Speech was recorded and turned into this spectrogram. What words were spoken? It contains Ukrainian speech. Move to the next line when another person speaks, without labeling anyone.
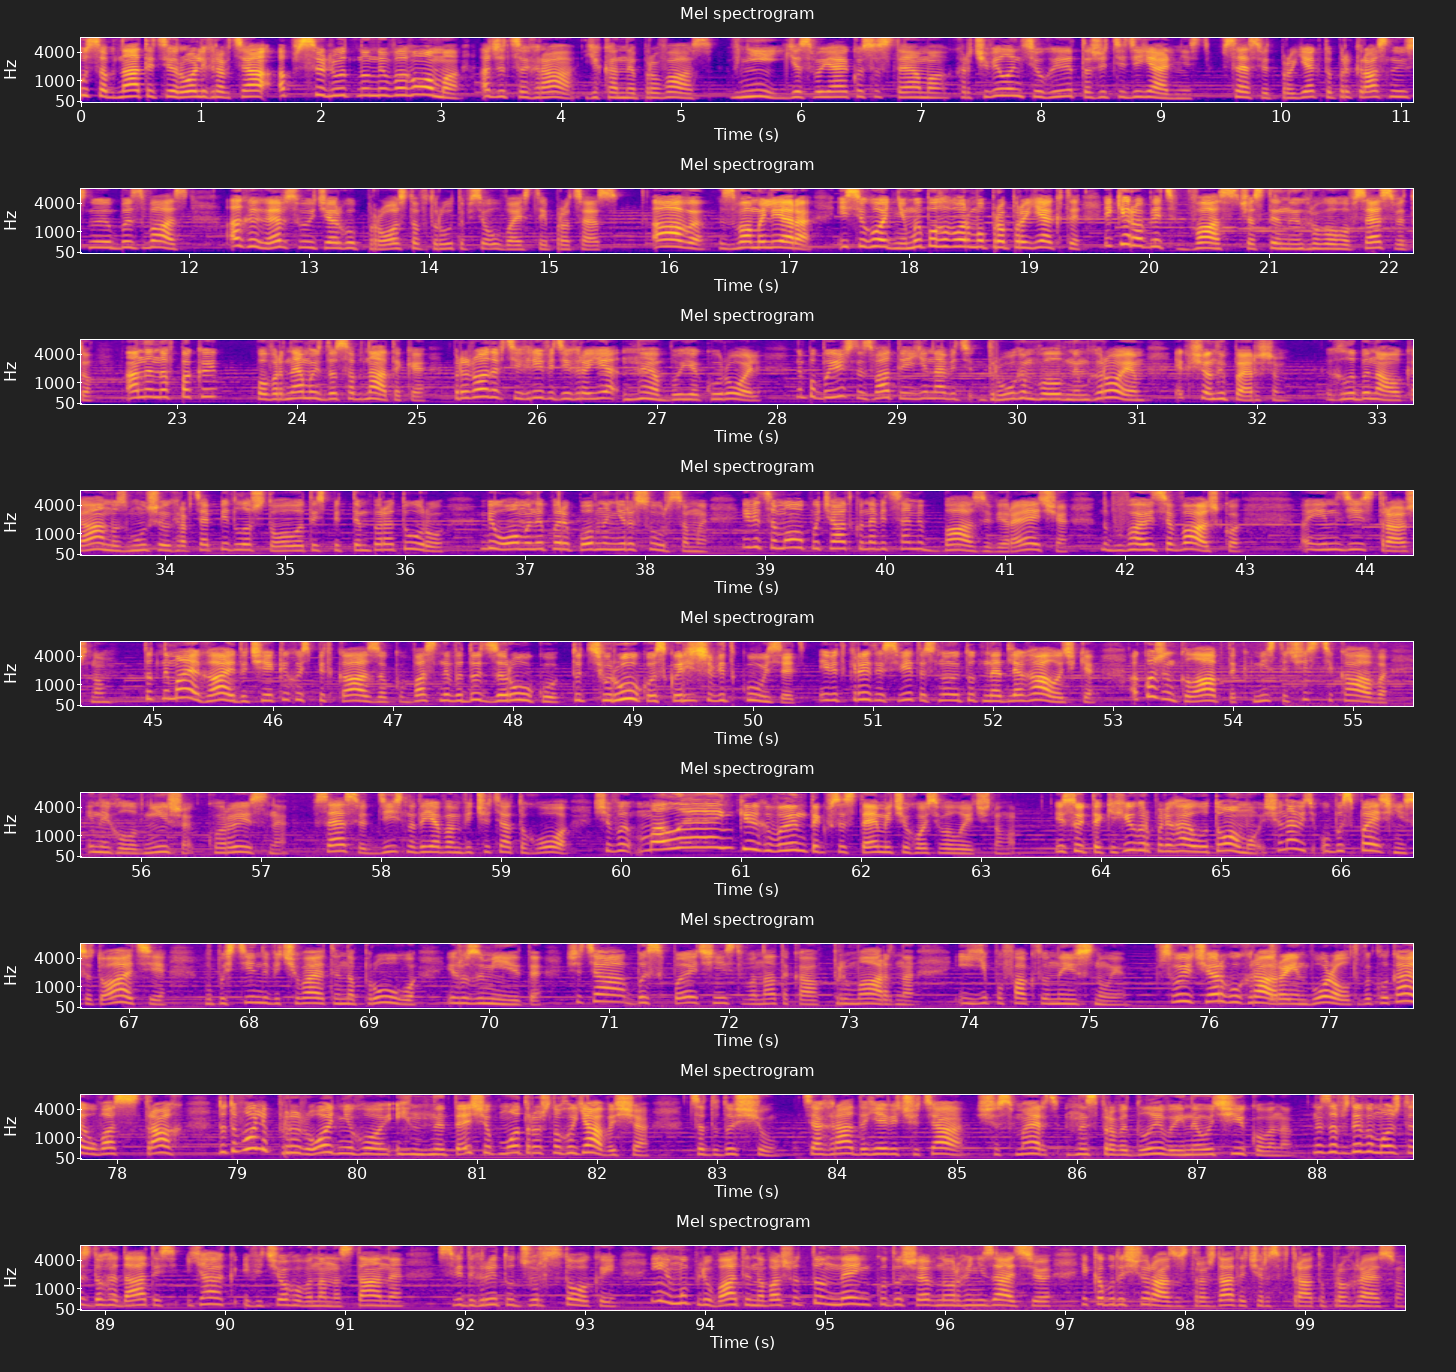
У Сабнатиці роль гравця абсолютно невагома, адже це гра, яка не про вас. В ній є своя екосистема, харчові ланцюги та життєдіяльність. Всесвіт проєкту прекрасно існує без вас, а ГГ, в свою чергу, просто втрутився у весь цей процес. Аве, з вами Лєра, і сьогодні ми поговоримо про проєкти, які роблять вас частиною ігрового всесвіту, а не навпаки. Повернемось до Сабнатики. Природа в цій грі відіграє неабияку роль. Не побоюсь назвати її навіть другим головним героєм, якщо не першим. Глибина океану змушує гравця підлаштовуватись під температуру, біоми не переповнені ресурсами, і від самого початку навіть самі базові речі добуваються важко, а іноді й страшно. Тут немає гайду чи якихось підказок, вас не ведуть за руку, тут цю руку скоріше відкусять. І відкритий світ існує тут не для галочки, а кожен клаптик містить щось цікаве і найголовніше корисне. Всесвіт дійсно дає вам відчуття того, що ви маленький гвинтик в системі чогось величного. І суть таких ігор полягає у тому, що навіть у безпечній ситуації ви постійно відчуваєте напругу і розумієте, що ця безпечність вона така примарна і її по факту не існує. В свою чергу, гра Rain World викликає у вас страх до доволі природнього і не те, щоб моторошного явища це до дощу. Ця гра дає відчуття, що смерть несправедлива і неочікувана. Не завжди ви можете здогадатись, як і від чого вона настане. Світ гри тут жорстокий, і йому плювати на вашу тоненьку душевну організацію, яка буде щоразу страждати через втрату прогресу.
